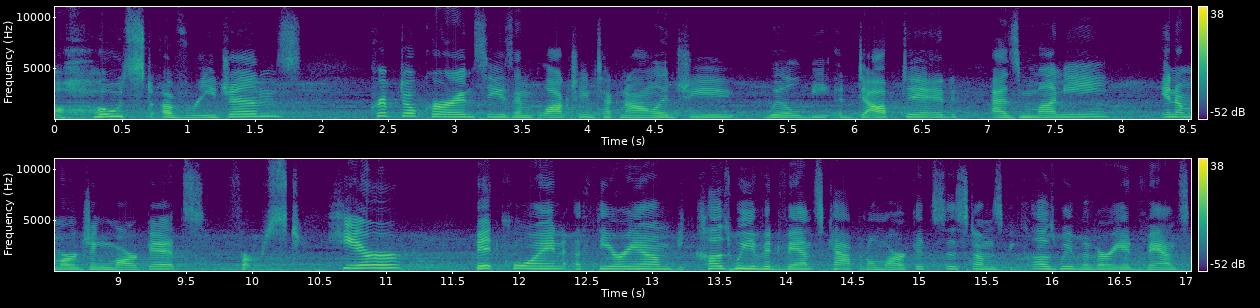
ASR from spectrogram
a host of regions, cryptocurrencies and blockchain technology will be adopted as money in emerging markets first. Here, Bitcoin, Ethereum, because we have advanced capital market systems, because we have a very advanced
